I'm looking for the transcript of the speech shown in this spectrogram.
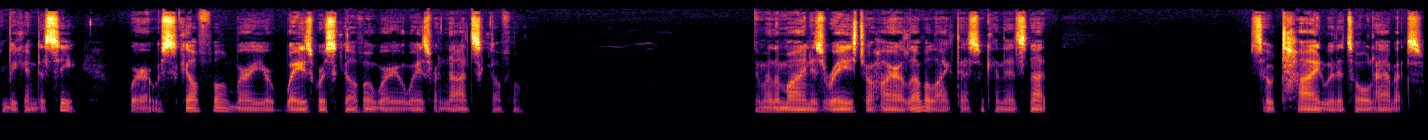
You begin to see where it was skillful, where your ways were skillful, where your ways were not skillful. And when the mind is raised to a higher level like this, okay, it's not so tied with its old habits.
